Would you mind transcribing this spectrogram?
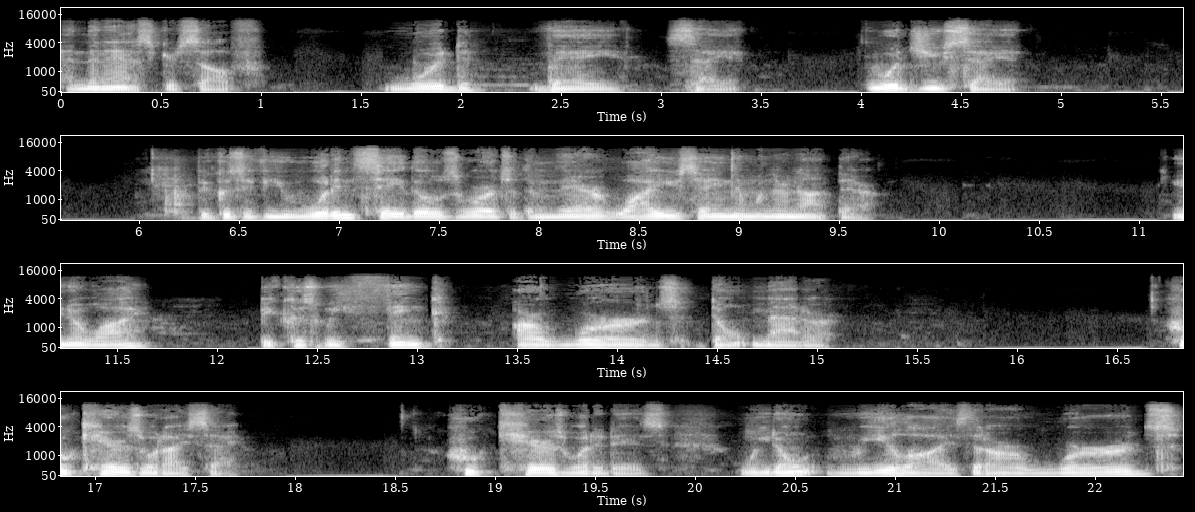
and then ask yourself, would they say it? Would you say it? Because if you wouldn't say those words with them there, why are you saying them when they're not there? You know why? Because we think our words don't matter. Who cares what I say? Who cares what it is? We don't realize that our words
